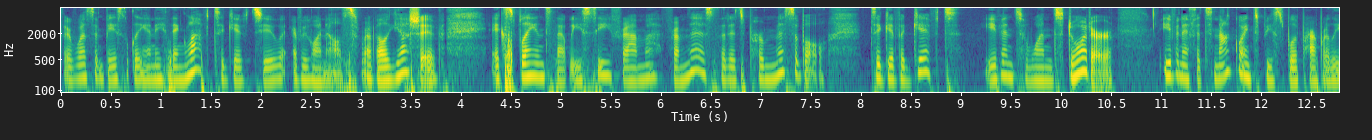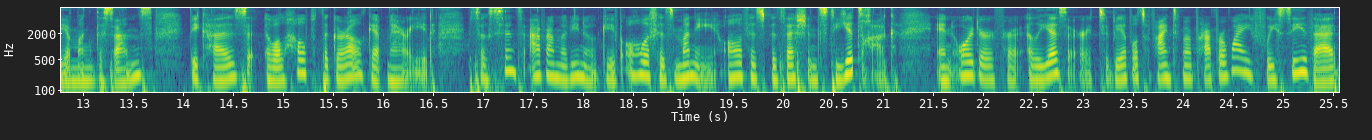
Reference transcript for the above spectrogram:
there wasn't basically anything left to give to everyone else. Rav Elyashiv explains that we see from, from this that it's permissible to give a gift even to one's daughter even if it's not going to be split properly among the sons, because it will help the girl get married. So, since Avram Avinu gave all of his money, all of his possessions to Yitzchak, in order for Eliezer to be able to find him a proper wife, we see that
